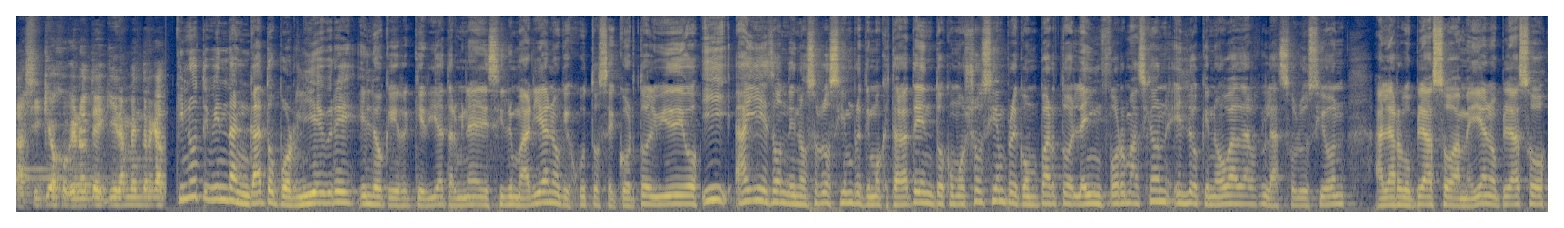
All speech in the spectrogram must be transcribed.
Así que ojo que no te quieran vender gato. Que no te vendan gato por liebre, es lo que quería terminar de decir Mariano, que justo se cortó el video. Y ahí es donde nosotros siempre tenemos que estar atentos. Como yo siempre comparto, la información es lo que nos va a dar la solución a largo plazo, a mediano plazo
